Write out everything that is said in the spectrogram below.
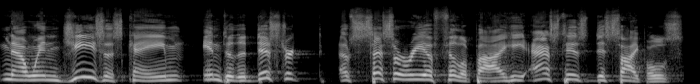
Now, when Jesus came into the district of Caesarea Philippi, he asked his disciples,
